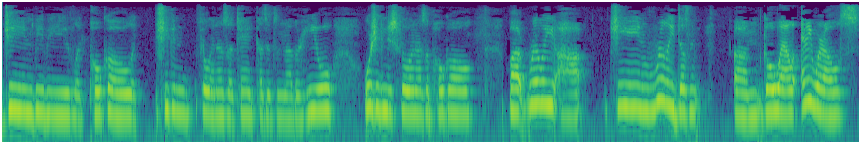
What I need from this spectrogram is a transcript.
Gene, Bibi, like Poco. Like she can fill in as a tank because it's another heal, or she can just fill in as a Poco. But really, uh, Gene really doesn't um, go well anywhere else.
